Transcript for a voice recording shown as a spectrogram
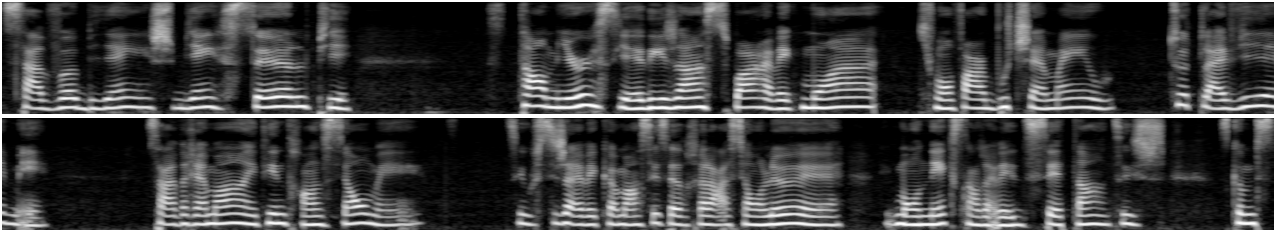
ça va bien, je suis bien seule. Puis tant mieux s'il y a des gens super avec moi qui vont faire un bout de chemin ou toute la vie. Mais ça a vraiment été une transition. Mais sais, aussi, j'avais commencé cette relation-là euh, avec mon ex quand j'avais 17 ans. Tu sais, je- c'est comme si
